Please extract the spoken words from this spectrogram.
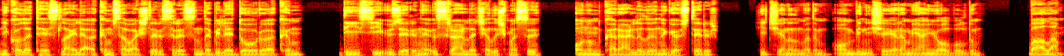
Nikola Tesla ile akım savaşları sırasında bile doğru akım, DC üzerine ısrarla çalışması onun kararlılığını gösterir. Hiç yanılmadım, 10 bin işe yaramayan yol buldum. Bağlam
